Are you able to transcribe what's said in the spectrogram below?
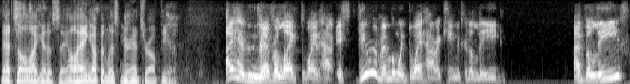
That's all I got to say. I'll hang up and listen to your answer off the air. I have never liked Dwight Howard. If do you remember when Dwight Howard came into the league? I believe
